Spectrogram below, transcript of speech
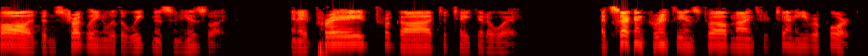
Paul had been struggling with a weakness in his life and had prayed for God to take it away. At 2 Corinthians 12, 9 through 10, he reports,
